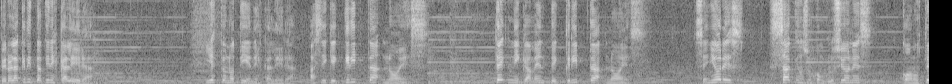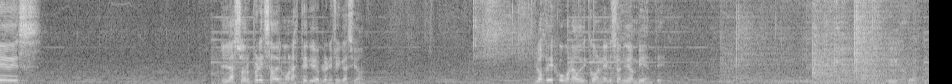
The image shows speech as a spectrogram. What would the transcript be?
Pero la cripta tiene escalera. Y esto no tiene escalera. Así que cripta no es. Técnicamente cripta no es. Señores, saquen sus conclusiones con ustedes. La sorpresa del monasterio de planificación. Los dejo con, el sonido ambiente. Hijo.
